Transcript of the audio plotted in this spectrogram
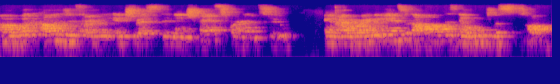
Uh, what colleges are you interested in transferring to?" And I bring them into the office, and we just talk,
